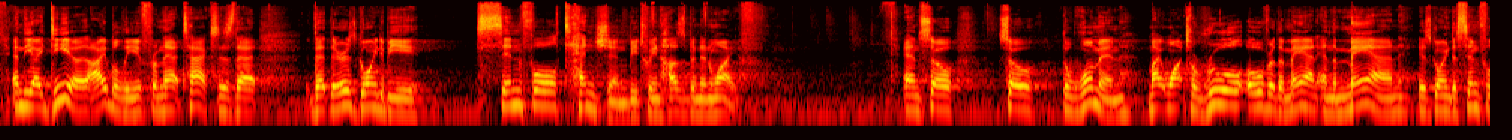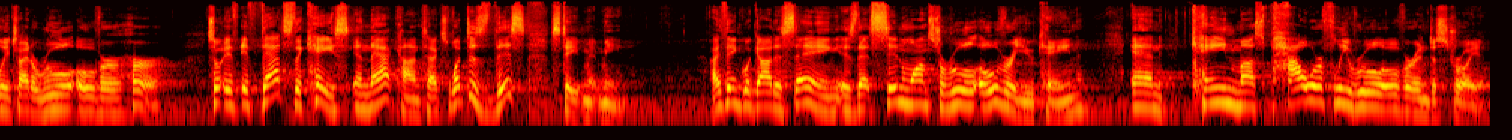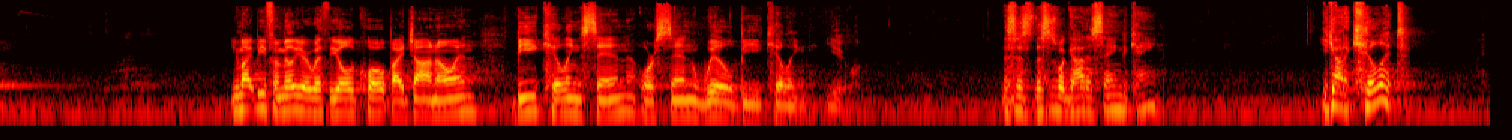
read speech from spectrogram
And the idea, I believe, from that text is that, that there is going to be sinful tension between husband and wife. And so so the woman might want to rule over the man, and the man is going to sinfully try to rule over her. So, if, if that's the case in that context, what does this statement mean? I think what God is saying is that sin wants to rule over you, Cain, and Cain must powerfully rule over and destroy it. You might be familiar with the old quote by John Owen be killing sin, or sin will be killing you. This is, this is what God is saying to Cain. You got to kill it.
